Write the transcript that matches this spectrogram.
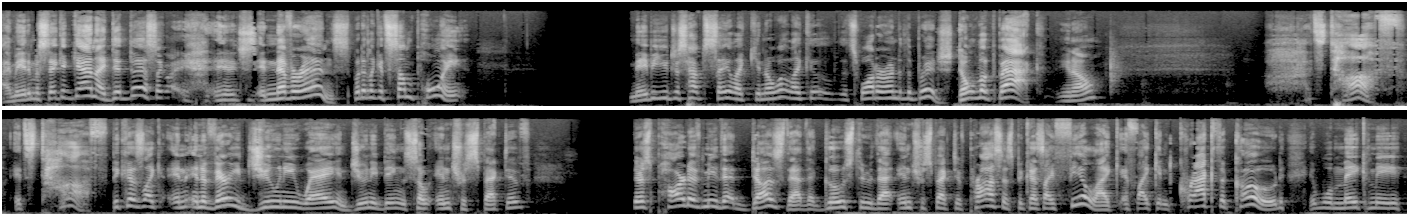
I made a mistake again. I did this. Like, and it just it never ends. But like at some point, maybe you just have to say, like, you know what, like, it's water under the bridge. Don't look back. You know, it's tough it's tough because like in, in a very Junie way and Junie being so introspective, there's part of me that does that, that goes through that introspective process because I feel like if I can crack the code, it will make me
